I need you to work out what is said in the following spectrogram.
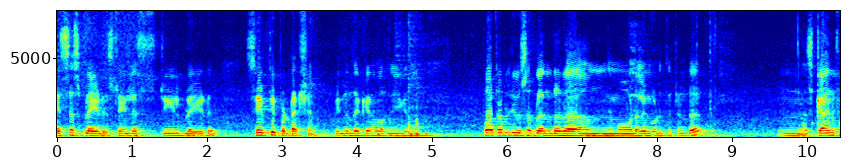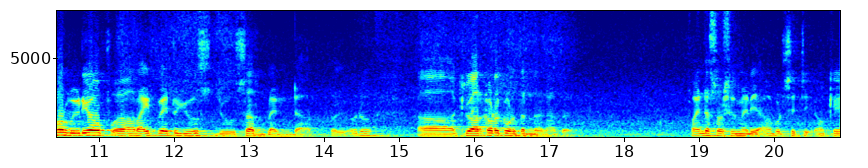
S S blade stainless steel blade safety protection പിന്നെന്തൊക്കെയാണ് പറഞ്ഞിരിക്കുന്നത്? പോർട്ടബിൾ ജ്യൂസർ ബ്ലെൻഡർ മോഡലും കൊടുത്തിട്ടുണ്ട്. Scan for video of right way to use juicer blender ഒരു ക്യു ആർ കോഡൊക്കെ കൊടുത്തിട്ടുണ്ട് അതിനകത്ത്. Find social media good city okay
